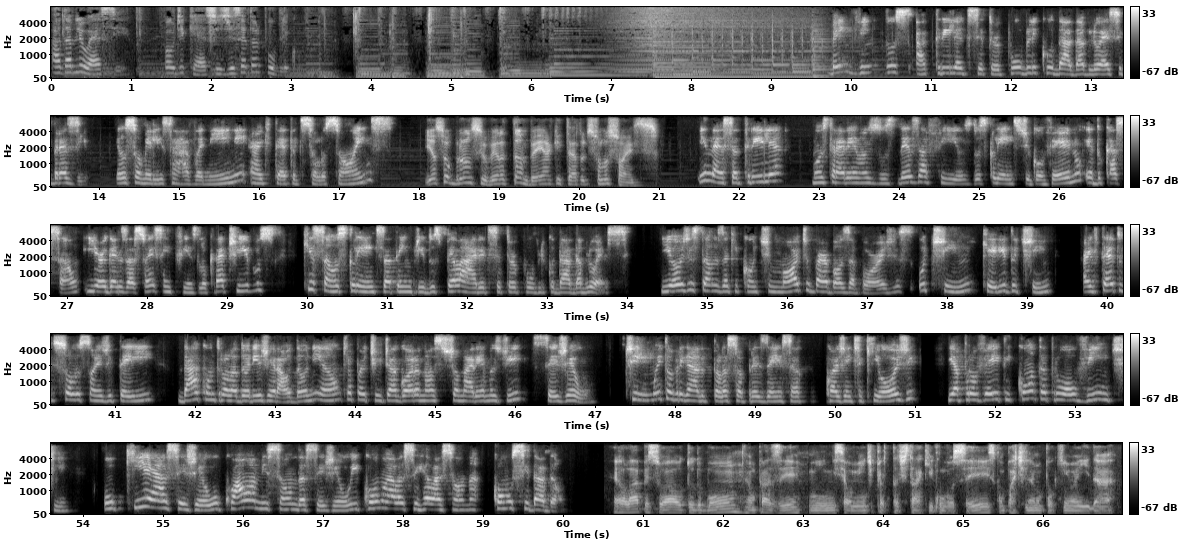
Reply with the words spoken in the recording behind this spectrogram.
AWS Podcasts de Setor Público. Bem-vindos à trilha de setor público da AWS Brasil. Eu sou Melissa Ravanini, arquiteta de soluções. E eu sou Bruno Silveira, também arquiteto de soluções. E nessa trilha mostraremos os desafios dos clientes de governo, educação e organizações sem fins lucrativos, que são os clientes atendidos pela área de setor público da AWS. E hoje estamos aqui com Timóteo Barbosa Borges, o Tim, querido Tim, arquiteto de soluções de TI da Controladoria Geral da União, que a partir de agora nós chamaremos de CGU. Tim, muito obrigado pela sua presença com a gente aqui hoje. E aproveita e conta para o ouvinte o que é a CGU, qual a missão da CGU e como ela se relaciona com o cidadão. Olá pessoal, tudo bom? É um prazer inicialmente para estar aqui com vocês, compartilhando um pouquinho aí da,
